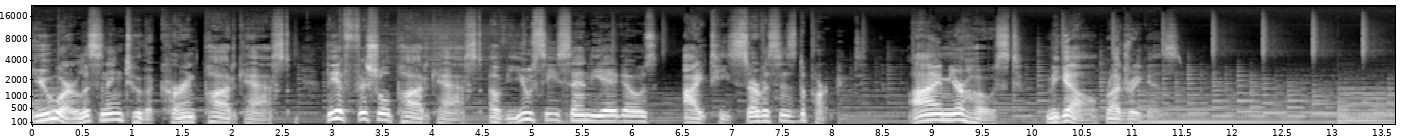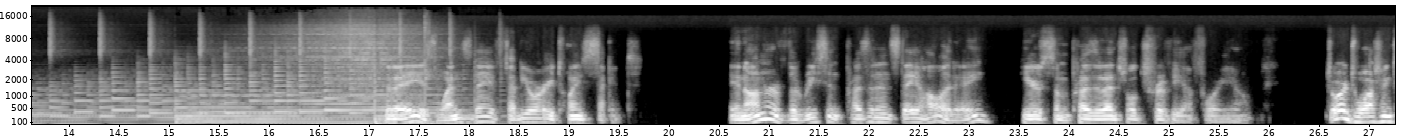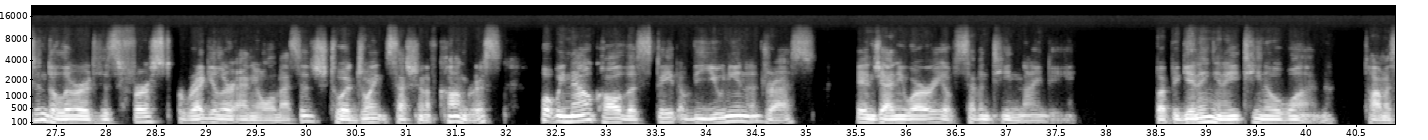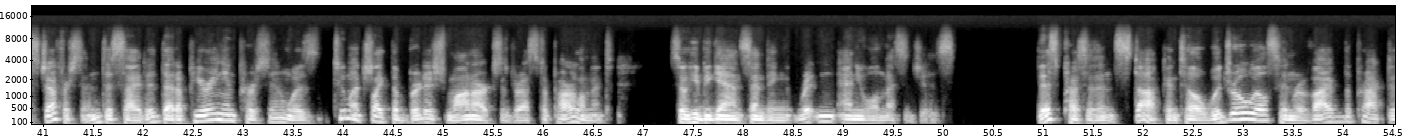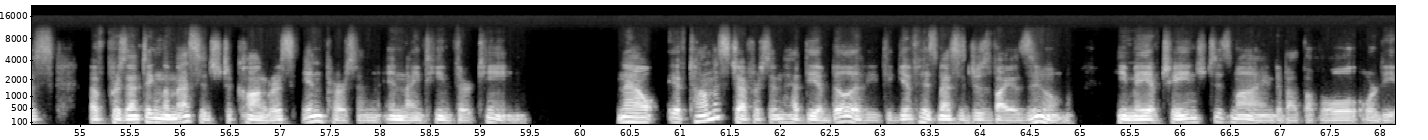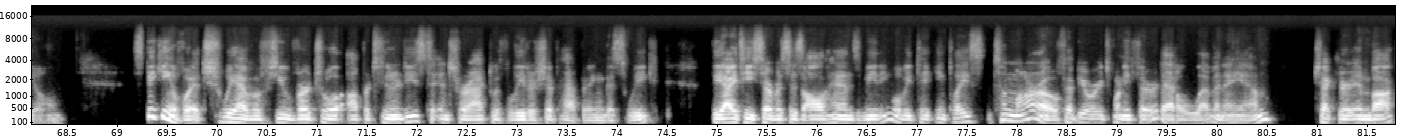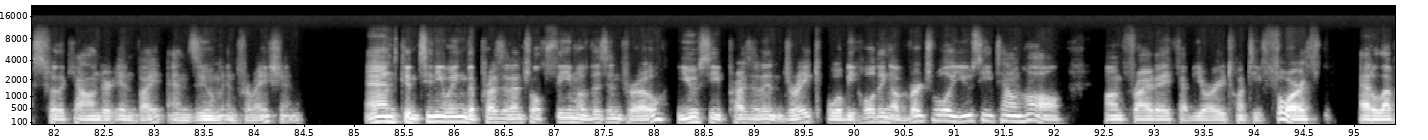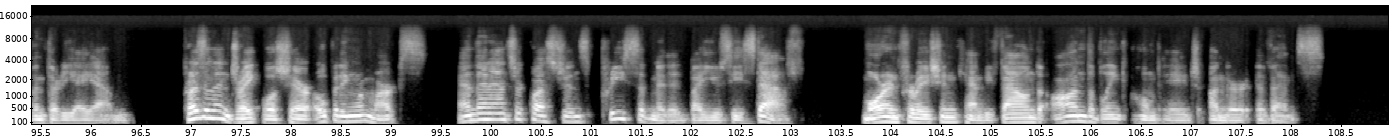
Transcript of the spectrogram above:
You are listening to the Current Podcast, the official podcast of UC San Diego's IT Services Department. I'm your host, Miguel Rodriguez. Today is Wednesday, February 22nd. In honor of the recent President's Day holiday, here's some presidential trivia for you. George Washington delivered his first regular annual message to a joint session of Congress, what we now call the State of the Union Address, in January of 1790. But beginning in 1801, Thomas Jefferson decided that appearing in person was too much like the British monarch's address to Parliament so he began sending written annual messages. This precedent stuck until Woodrow Wilson revived the practice of presenting the message to Congress in person in 1913. Now, if Thomas Jefferson had the ability to give his messages via Zoom, he may have changed his mind about the whole ordeal. Speaking of which, we have a few virtual opportunities to interact with leadership happening this week. The IT Services All Hands meeting will be taking place tomorrow, February 23rd at 11 a.m. Check your inbox for the calendar invite and Zoom information. And continuing the presidential theme of this intro, UC President Drake will be holding a virtual UC Town Hall on Friday, February 24th at 11:30 a.m. President Drake will share opening remarks and then answer questions pre-submitted by UC staff. More information can be found on the Blink homepage under events.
